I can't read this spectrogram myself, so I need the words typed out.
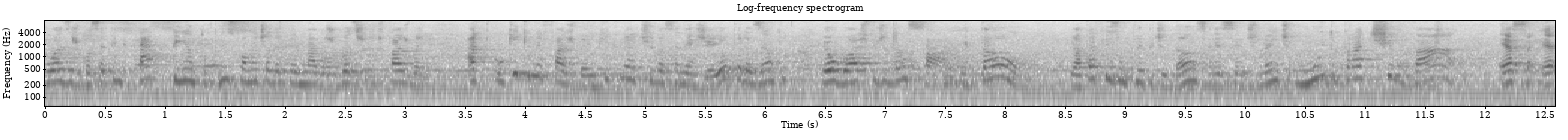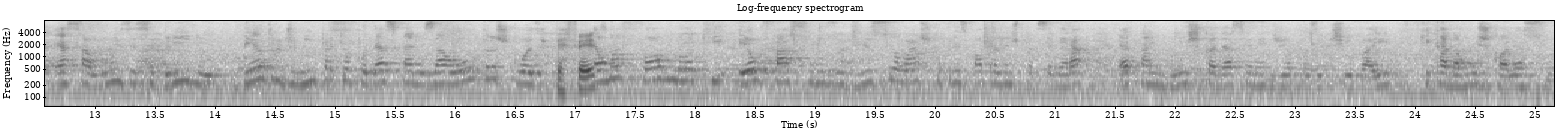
coisas, você tem que estar atento, principalmente a determinadas coisas que te faz bem. O que, que me faz bem? O que, que me ativa essa energia? Eu, por exemplo, eu gosto de dançar. Então, eu até fiz um clipe de dança recentemente, muito para ativar essa, é- essa luz, esse brilho dentro de mim para que eu pudesse realizar outras coisas. Perfeito. É uma fórmula que eu faço uso disso e eu acho que o principal para a gente perseverar é estar em busca dessa energia positiva aí, que cada um escolhe a sua.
